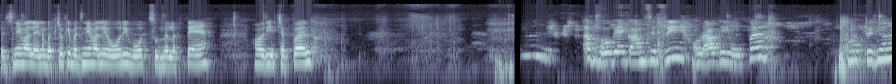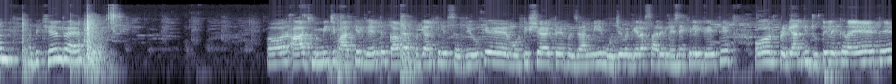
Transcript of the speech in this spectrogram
बजने वाले हैं ना, बच्चों के बजने वाले और ही बहुत सुंदर लगते हैं। और ये चप्पल। अब हो गए काम से फ्री और आ गई हूँ ऊपर। और प्रज्ञान अभी खेल रहा है। और आज मम्मी जी मार्केट गए थे काव्या प्रज्ञान के लिए सर्दियों के वो टी शर्ट पजामी, मोजे वगैरह सारे लेने के लिए गए थे। और प्रज्ञान के जूते लेकर आए थे।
